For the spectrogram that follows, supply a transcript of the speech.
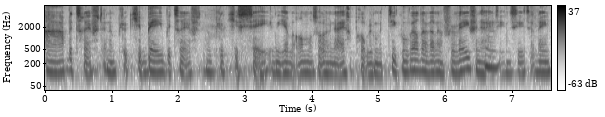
A betreft en een plukje B betreft en een plukje C. En die hebben allemaal zo hun eigen problematiek. Hoewel daar wel een verwevenheid hmm. in zit. Alleen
